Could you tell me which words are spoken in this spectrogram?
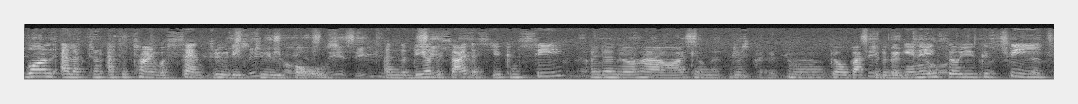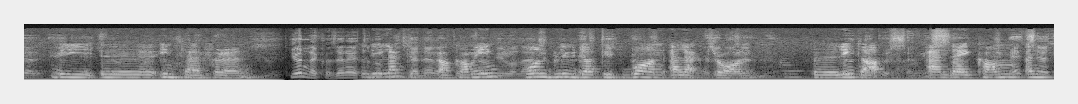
one electron at a time was sent through these two holes. And the other side, as you can see, I don't know how, I can just um, go back to the beginning, so you could see the uh, interference. So the electrons are coming, one blue dot is one electron lit up and they come and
